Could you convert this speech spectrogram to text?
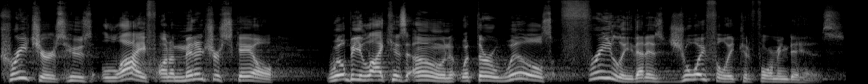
Creatures whose life on a miniature scale will be like his own, with their wills freely, that is, joyfully conforming to his.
